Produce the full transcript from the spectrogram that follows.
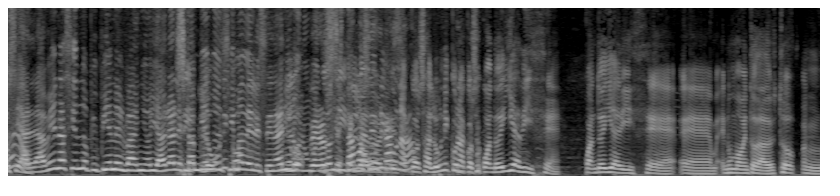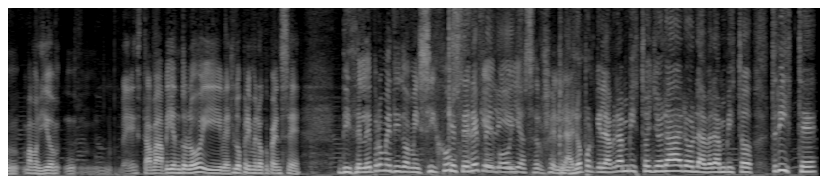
o sea, la ven haciendo pipí en el baño y ahora le Sí, están viendo único- encima del escenario lo- con un pero montón si de estamos en lo espectadores. único una cosa, lo único una cosa, cuando ella dice, cuando ella dice, eh, en un momento dado, esto, mm, vamos, yo mm, estaba viéndolo y es lo primero que pensé. Dice, le he prometido a mis hijos que seré que feliz. voy a ser feliz. Claro, porque la habrán visto llorar o la habrán visto triste,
